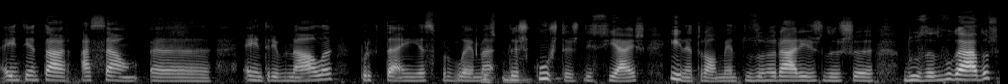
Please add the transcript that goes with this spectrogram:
a intentar ação uh, em tribunal, porque tem esse problema esse das custas judiciais e, naturalmente, dos honorários dos, eh, dos advogados,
